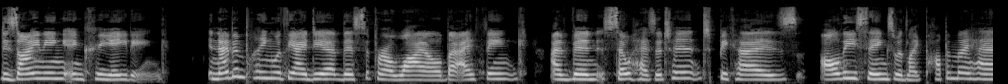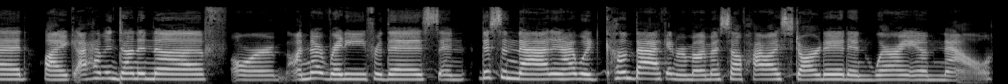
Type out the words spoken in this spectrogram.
designing and creating. And I've been playing with the idea of this for a while, but I think I've been so hesitant because all these things would like pop in my head, like I haven't done enough or I'm not ready for this and this and that. And I would come back and remind myself how I started and where I am now.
